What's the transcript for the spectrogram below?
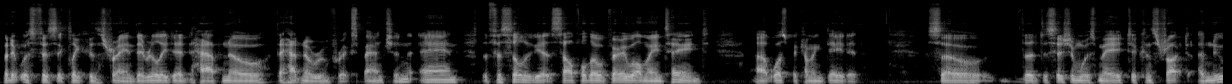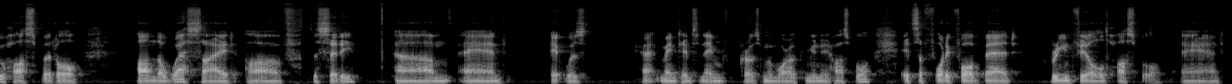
but it was physically constrained. They really did have no, they had no room for expansion, and the facility itself, although very well maintained, uh, was becoming dated. So the decision was made to construct a new hospital on the west side of the city, um, and it was maintains the name Groves Memorial Community Hospital. It's a 44 bed greenfield hospital, and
